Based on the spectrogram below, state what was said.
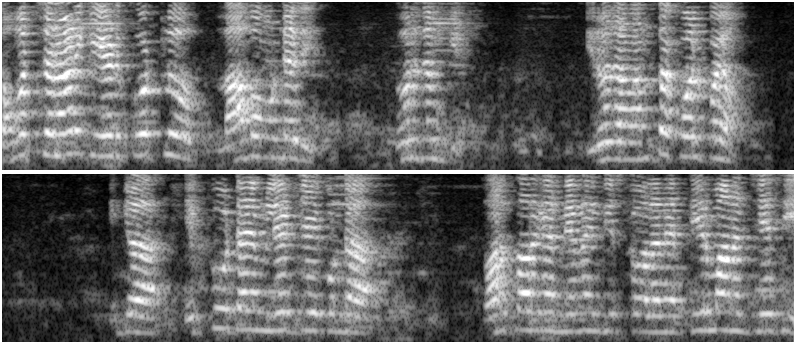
సంవత్సరానికి ఏడు కోట్లు లాభం ఉండేది టూరిజంకి. ఈరోజు అదంతా కోల్పోయాం. ఇంకా ఎక్కువ టైం లేట్ చేయకుండా త్వర త్వరగా నిర్ణయం తీసుకోవాలనే తీర్మానం చేసి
